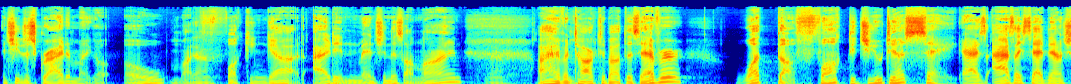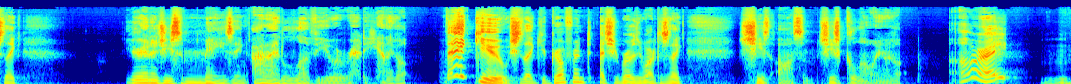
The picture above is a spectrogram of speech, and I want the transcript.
And she described him. I go, "Oh my Yeah. fucking god! I didn't mention this online. Yeah. I haven't talked about this ever. What the fuck did you just say?" As as I sat down, she's like, "Your energy's amazing, and I love you already." And I go, "Thank you." She's like, "Your girlfriend?" As she Rosie walked, in, she's like, "She's awesome. She's glowing." I go, "All right." Mhm.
